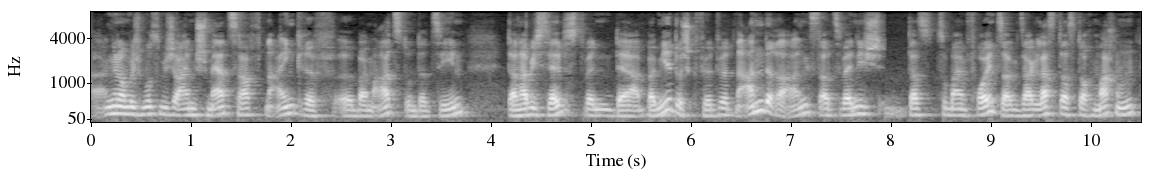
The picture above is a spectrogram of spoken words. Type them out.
angenommen, ich muss mich einem schmerzhaften Eingriff äh, beim Arzt unterziehen, dann habe ich selbst, wenn der bei mir durchgeführt wird, eine andere Angst, als wenn ich das zu meinem Freund sage und sage, lass das doch machen,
